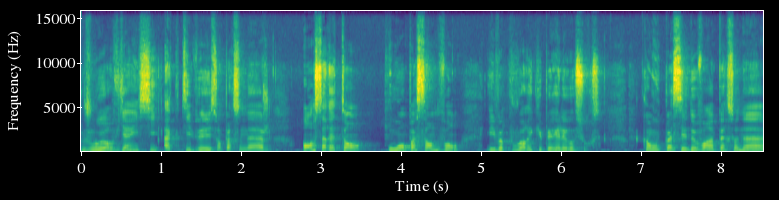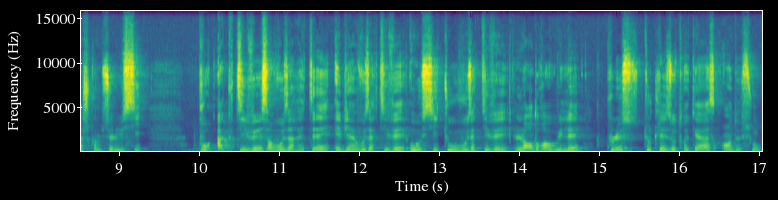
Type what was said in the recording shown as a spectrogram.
joueur vient ici activer son personnage en s'arrêtant ou en passant devant, il va pouvoir récupérer les ressources. Quand vous passez devant un personnage comme celui-ci, pour activer sans vous arrêter, eh bien vous activez aussi tout. Vous activez l'endroit où il est, plus toutes les autres cases en dessous,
